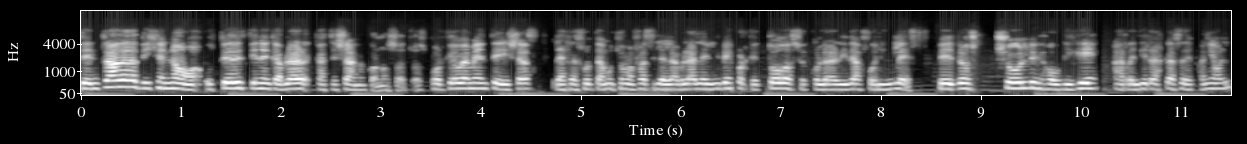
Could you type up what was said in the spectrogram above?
entrada dije, no, ustedes tienen que hablar castellano con nosotros, porque obviamente ellas les resulta mucho más fácil el hablar en inglés porque toda su escolaridad fue en inglés. Pero yo les obligué a rendir las clases de español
